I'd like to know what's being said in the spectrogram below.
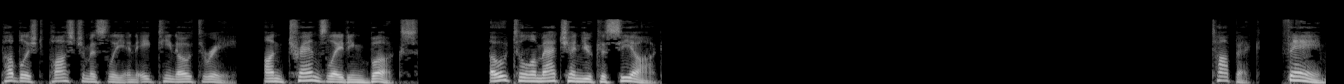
published posthumously in 1803, "'On Translating Books' O Tłumaczeniu Ksiąg". Fame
